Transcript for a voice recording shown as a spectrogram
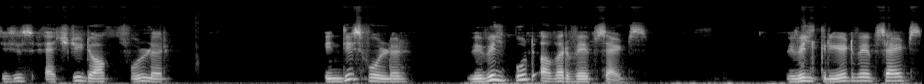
this is htdoc folder. In this folder we will put our websites we will create websites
